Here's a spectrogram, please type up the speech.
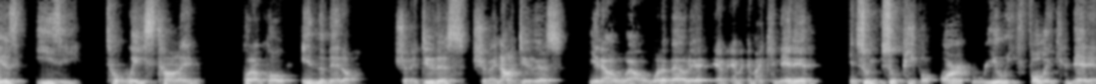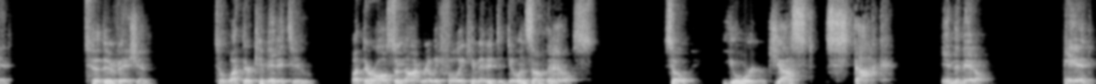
is easy to waste time, quote unquote, in the middle. Should I do this? Should I not do this? You know, well, what about it? Am, am, am I committed? And so so people aren't really fully committed to their vision, to what they're committed to, but they're also not really fully committed to doing something else. So you're just stuck in the middle. And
